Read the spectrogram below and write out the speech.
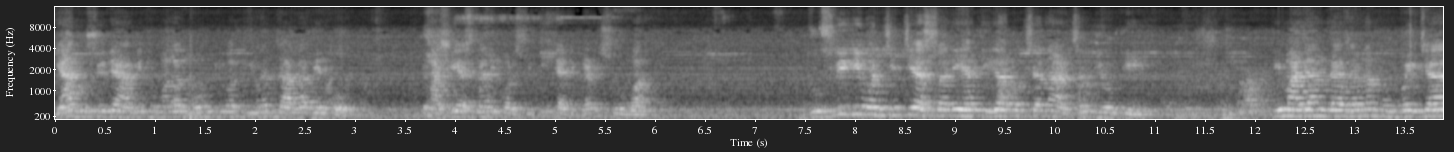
या दृष्टीने आम्ही तुम्हाला दोन किंवा तीनच जागा देतो. अशी असणारी परिस्थिती त्या ठिकाणी सुरुवात. दुसरी जी वंचितची असणारी ह्या तिघा पक्षांना अडचण जी होती ती माझ्या अंदाजानं मुंबईच्या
